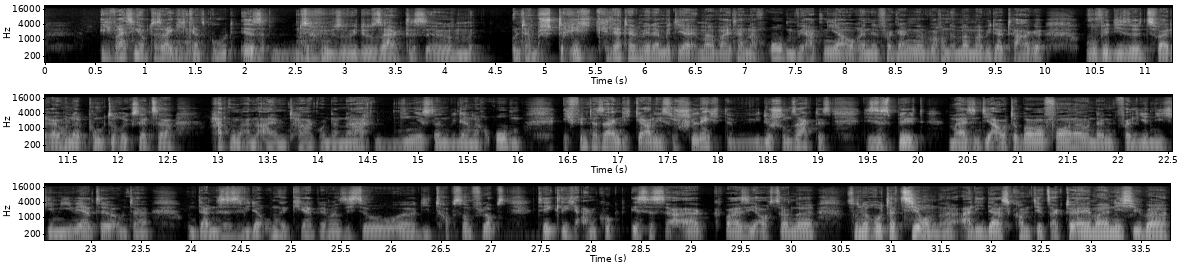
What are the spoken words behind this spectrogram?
Ich weiß nicht, ob das eigentlich ganz gut ist, so wie du sagtest. Ähm, unterm Strich klettern wir damit ja immer weiter nach oben. Wir hatten ja auch in den vergangenen Wochen immer mal wieder Tage, wo wir diese 200, 300 Punkte Rücksetzer hatten an einem Tag und danach ging es dann wieder nach oben. Ich finde das eigentlich gar nicht so schlecht, wie du schon sagtest, dieses Bild. Mal sind die Autobauer vorne und dann verlieren die Chemiewerte und, da, und dann ist es wieder umgekehrt. Wenn man sich so äh, die Tops und Flops täglich anguckt, ist es äh, quasi auch so eine, so eine Rotation. Ne? Adidas kommt jetzt aktuell mal nicht über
